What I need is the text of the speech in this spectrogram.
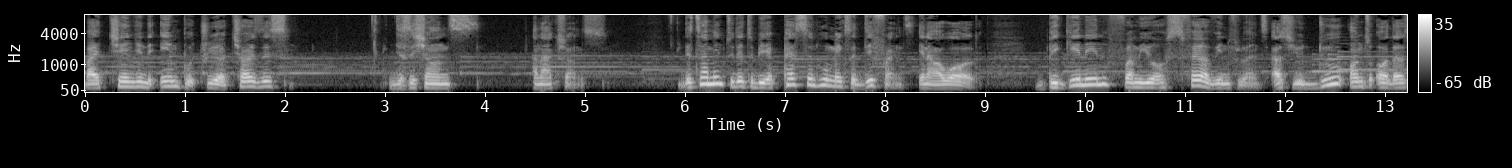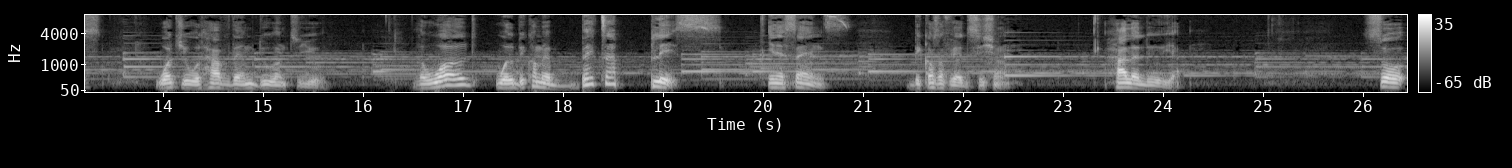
by changing the input through your choices, decisions, and actions. Determine today to be a person who makes a difference in our world, beginning from your sphere of influence. As you do unto others what you will have them do unto you. The world will become a better place, in a sense, because of your decision. Hallelujah. So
